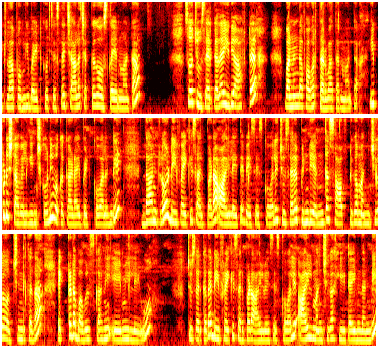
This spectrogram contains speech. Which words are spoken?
ఇట్లా పొంగి బయటకు వచ్చేస్తాయి. చాలా చక్కగా వస్తాయి అన్నమాట. సో చూశారు కదా ఇది after one and half hour తర్వాత అనమాట ఇప్పుడు స్టవ్ వెలిగించుకొని ఒక కడాయి పెట్టుకోవాలండి. దాంట్లో డీ ఫ్రైకి సరిపడా ఆయిల్ అయితే వేసేసుకోవాలి. చూసారా పిండి ఎంత సాఫ్ట్గా మంచిగా వచ్చింది కదా ఎక్కడ బబుల్స్ కానీ ఏమీ లేవు. చూసారు కదా డీప్ ఫ్రైకి సరిపడా ఆయిల్ వేసేసుకోవాలి. ఆయిల్ మంచిగా హీట్ అయిందండి.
